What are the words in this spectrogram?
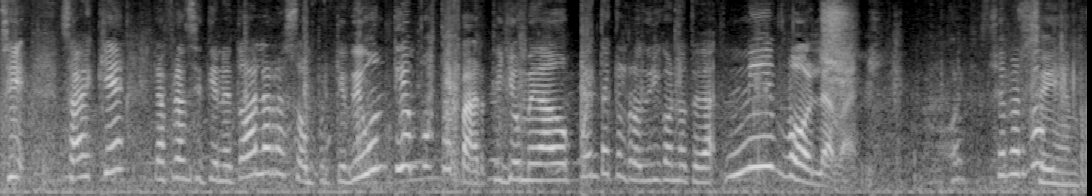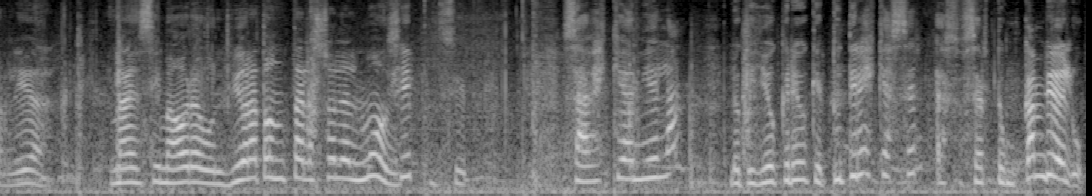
Sí, ¿sabes qué? La Franci tiene toda la razón, porque de un tiempo a esta parte yo me he dado cuenta que el Rodrigo no te da ni bola, Dani. ¿Sí es verdad? Sí, en realidad. Más encima ahora volvió la tonta la sola al móvil. Sí. Sí. ¿Sabes qué, Daniela? Lo que yo creo que tú tienes que hacer es hacerte un cambio de look.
